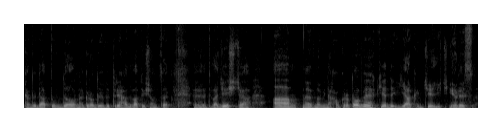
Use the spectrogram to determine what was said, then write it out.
kandydatów do Nagrody Wytrycha 2020, a w nowinach ogrodowych kiedy i jak dzielić irysy.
